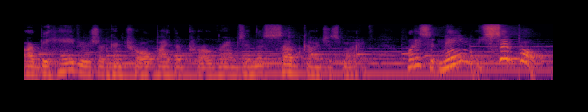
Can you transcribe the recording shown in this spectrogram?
our behaviors are controlled by the programs in the subconscious mind. What does it mean? It's simple.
